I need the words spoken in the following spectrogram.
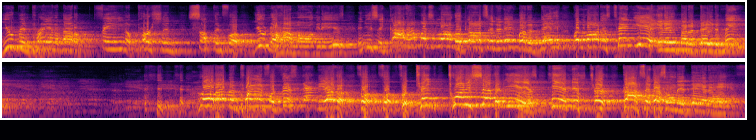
You've been praying about a thing, a person, something for you know how long it is. And you say, God, how much longer? God said, it ain't but a day. But Lord, it's 10 years. It ain't but a day to me. Lord, I've been praying for this, that, and the other for, for, for 10, 27 years here in this church. God said that's only a day and a half.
